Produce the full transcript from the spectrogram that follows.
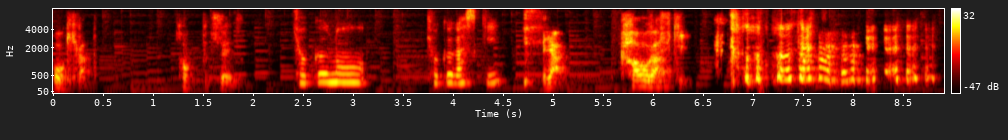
大きかった。トップ2です。曲の曲が好き？いや、顔が好き。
